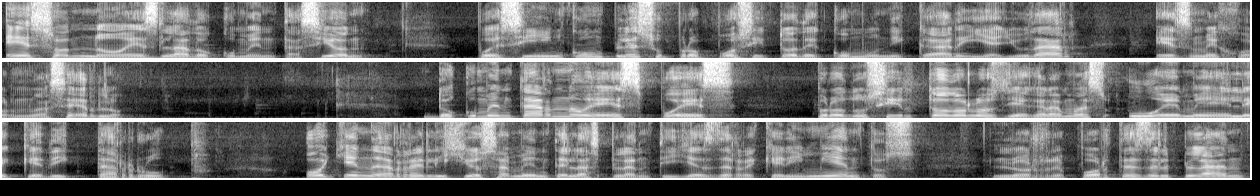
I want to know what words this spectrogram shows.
Eso no es la documentación, pues si incumple su propósito de comunicar y ayudar, es mejor no hacerlo. Documentar no es, pues, producir todos los diagramas UML que dicta RUP, o llenar religiosamente las plantillas de requerimientos, los reportes del plan,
